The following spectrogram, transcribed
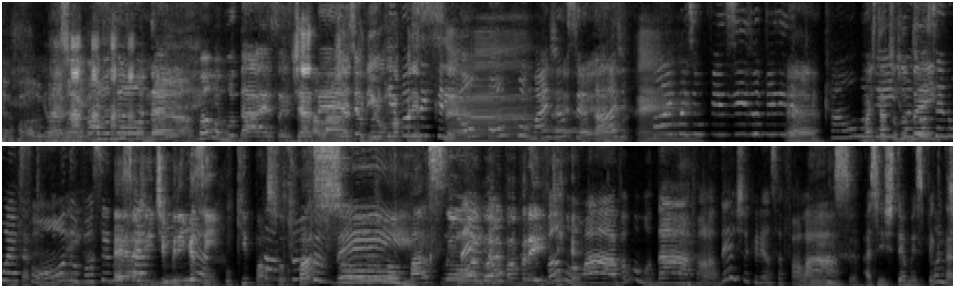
Eu falo Eu pra acho não, Não. vamos mudar essa Já- estratégia, já criou porque uma você pressão. criou um pouco mais de É, ansiedade. É, Ai, mas eu fiz isso, eu fiz isso. É. Calma, Mas tá gente, tudo mas bem. você não é Tá tudo fono, bem. você não É, sabia. a gente brinca assim, o que passou, passou, bem. passou, Né? agora é Então, pra frente. Vamos lá, vamos mudar. Fala, deixa a criança falar. Isso. A gente tem uma expectativa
